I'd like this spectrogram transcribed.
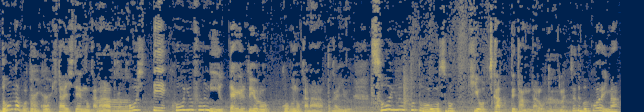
どんなことをこう期待してんのかなとかこうしてこういうふうに言ってあげると喜ぶのかなとかいうそういうことをすごく気を使ってたんだろうと思うね。それで僕は今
